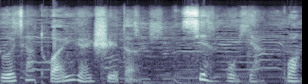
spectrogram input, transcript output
阖家团圆时的羡慕眼光。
